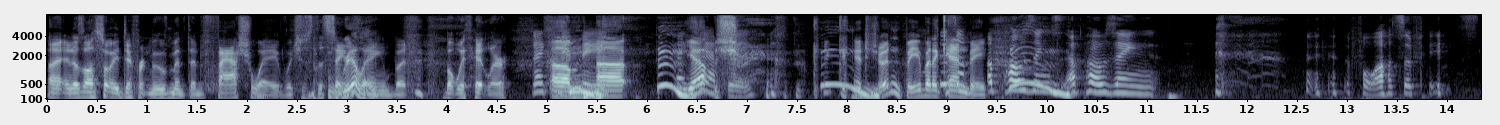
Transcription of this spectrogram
uh, and is also a different movement than Fash wave, which is the same Really? thing, but but with Hitler. That can be. Uh, That yep, can't sh- be. it shouldn't be, but it can be. Opposing opposing philosophies.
